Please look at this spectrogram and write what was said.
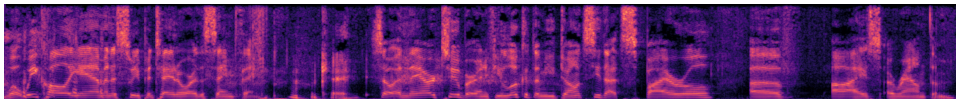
what we call a yam and a sweet potato are the same thing. Okay. So, and they are tuber, and if you look at them, you don't see that spiral of eyes around them.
